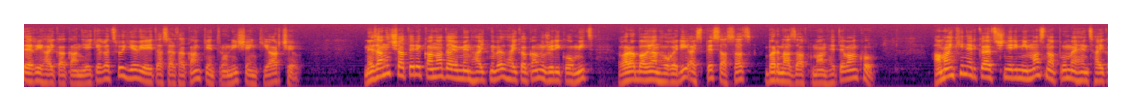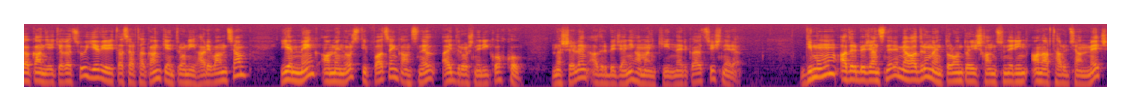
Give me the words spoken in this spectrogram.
տեղի հայկական եկեղեցու եւ երիտասարդական կենտրոնի շենքի առջեւ։ Մեզանից շատերը Կանադայում են հայտնվել հայկական ուժերի կողմից Ղարաբաղյան հողերի, այսպես ասած, բռնազավթման հետևանքով։ Համայնքի ներկայացուցիչների մի մասն ապրում է հենց հայկական եկեղեցու եւ երիտասարդական կենտրոնի հարևանությամբ, եւ մենք ամեն օր ստիպված ենք անցնել այդ դրոշների կողքով, նշել են Ադրբեջանի համայնքի ներկայացուցիչները։ Դիմումում ադրբեջանցիները մեղադրում են Տորոնտոյի իշխանություններին անարդարության մեջ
